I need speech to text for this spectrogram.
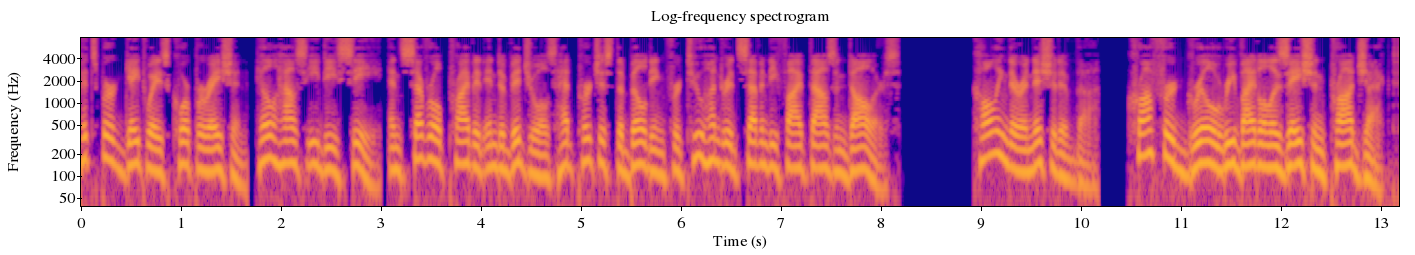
Pittsburgh Gateways Corporation, Hill House EDC, and several private individuals had purchased the building for $275,000. Calling their initiative the Crawford Grill Revitalization Project.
